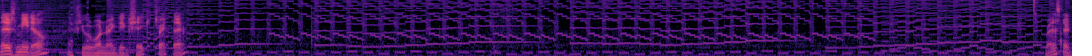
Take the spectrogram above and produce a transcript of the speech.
There's Mido, if you were wondering, Dig Shake, it's right there. Reznor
